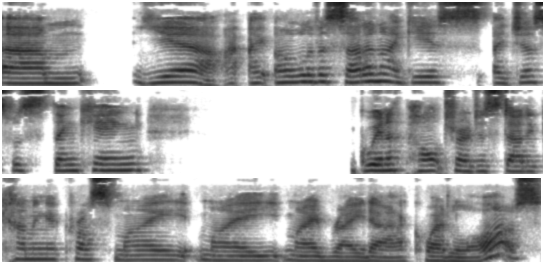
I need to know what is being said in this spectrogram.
um, yeah, I, I all of a sudden, I guess I just was thinking Gwyneth Paltrow just started coming across my my my radar quite a lot.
